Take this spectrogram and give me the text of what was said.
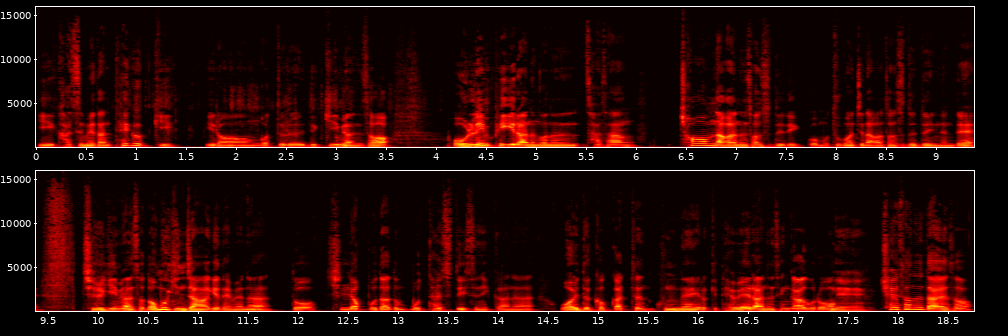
이 가슴에 단 태극기 이런 것들을 느끼면서 올림픽이라는 거는 사상 처음 나가는 선수들도 있고 뭐 두 번째 나간 선수들도 있는데 즐기면서 너무 긴장하게 되면은 또 실력보다도 못할 수도 있으니까는 월드컵 같은 국내 이렇게 대회라는 생각으로 네. 최선을 다해서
